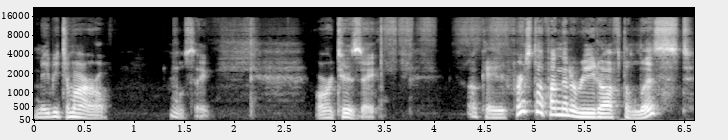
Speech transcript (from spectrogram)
maybe tomorrow. We'll see, or Tuesday. Okay, first off, I'm going to read off the list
